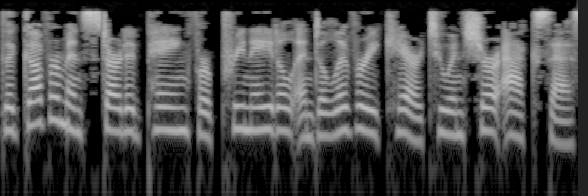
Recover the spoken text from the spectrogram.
the government started paying for prenatal and delivery care to ensure access,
